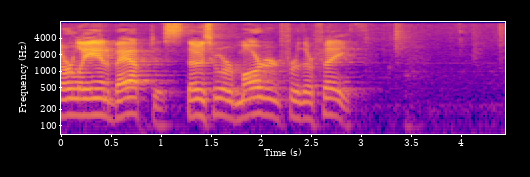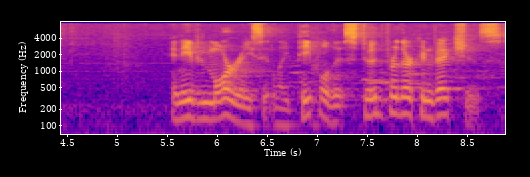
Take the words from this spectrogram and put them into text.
the early Anabaptists, those who were martyred for their faith. And even more recently, people that stood for their convictions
